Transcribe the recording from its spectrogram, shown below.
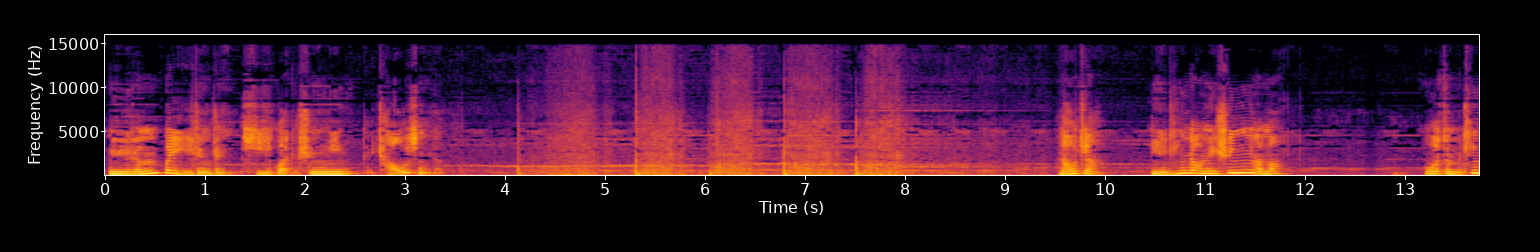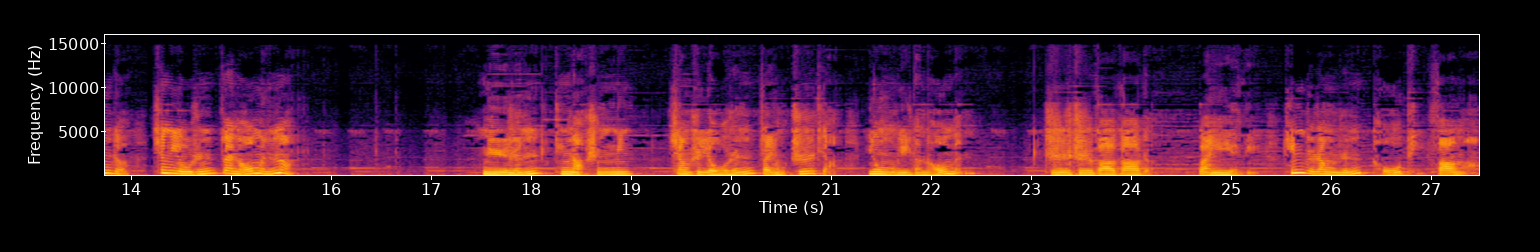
女人被一阵阵奇怪的声音给吵醒了。老蒋，你听到那声音了吗？我怎么听着像有人在挠门呢？女人听那声音，像是有人在用指甲用力的挠门，吱吱嘎嘎的，半夜里听着让人头皮发麻，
